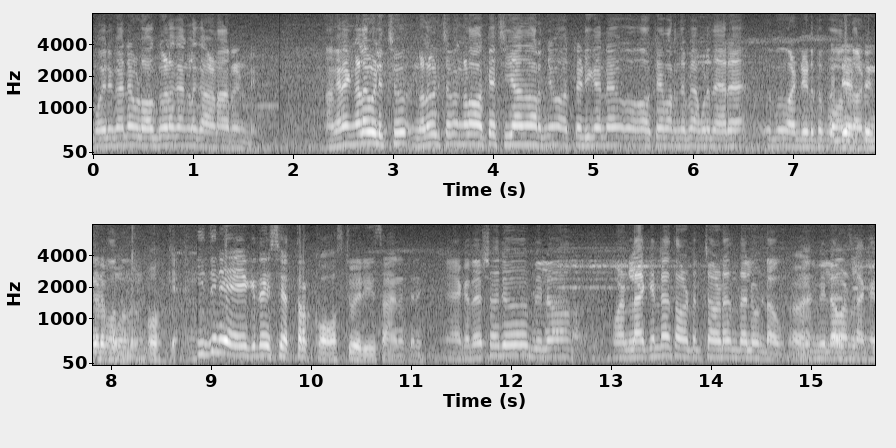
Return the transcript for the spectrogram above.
മോനുഖാന്റെ വ്ളോഗുകളൊക്കെ ഞങ്ങൾ കാണാറുണ്ട്. അങ്ങനെ നിങ്ങളെ വിളിച്ചു. നിങ്ങൾ വിളിച്ചപ്പോൾ നിങ്ങൾ ഓക്കെ ചെയ്യാന്ന് പറഞ്ഞു. ഒറ്റയടിക്ക് തന്നെ ഓക്കെ പറഞ്ഞപ്പോൾ നമ്മൾ നേരെ വണ്ടി എടുത്ത് പോകുന്നു ഓക്കെ ഇതിന് ഏകദേശം എത്ര കോസ്റ്റ് വരും ഈ സാധനത്തിന്? ഏകദേശം ഒരു ബിലോ വൺ ലാഖിന്റെ തോട്ടച്ചോടെ എന്തായാലും ഉണ്ടാവും. ബിലോ വൺ ലാക്ക്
